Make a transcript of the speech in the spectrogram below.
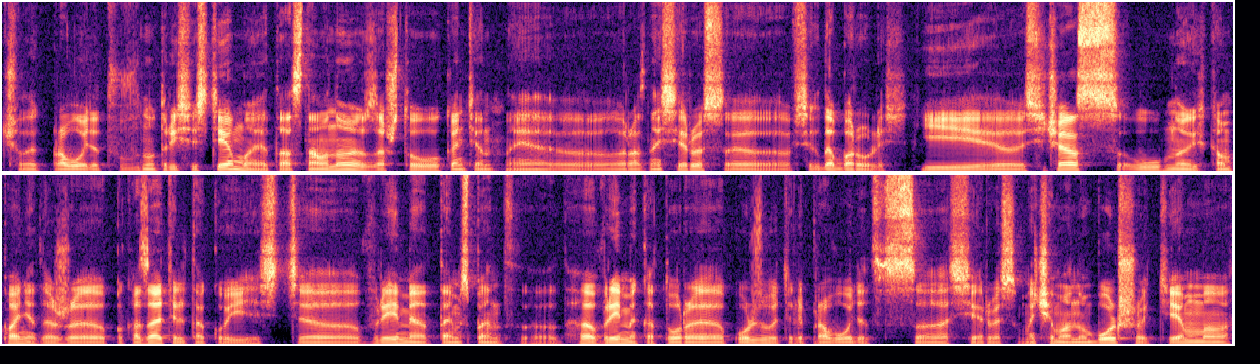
человек проводит внутри системы, это основное, за что контентные разные сервисы всегда боролись. И сейчас у многих компаний даже показатель такой есть время time spent, да, время, время, которое пользователи проводят с сервисом. И чем оно больше, тем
